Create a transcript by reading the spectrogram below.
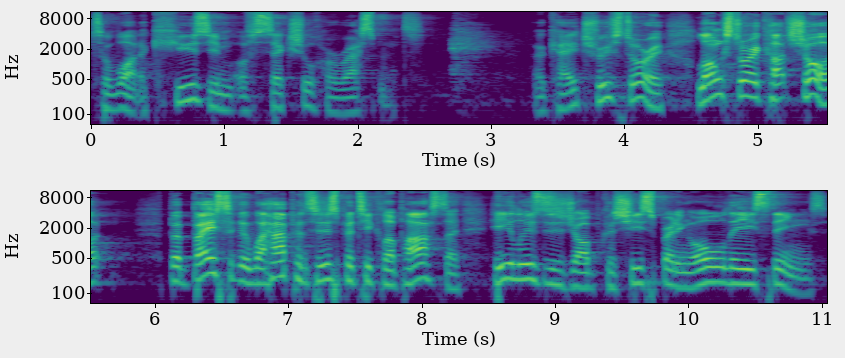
to what? Accuse him of sexual harassment. Okay, true story. Long story cut short, but basically, what happens to this particular pastor, he loses his job because she's spreading all these things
